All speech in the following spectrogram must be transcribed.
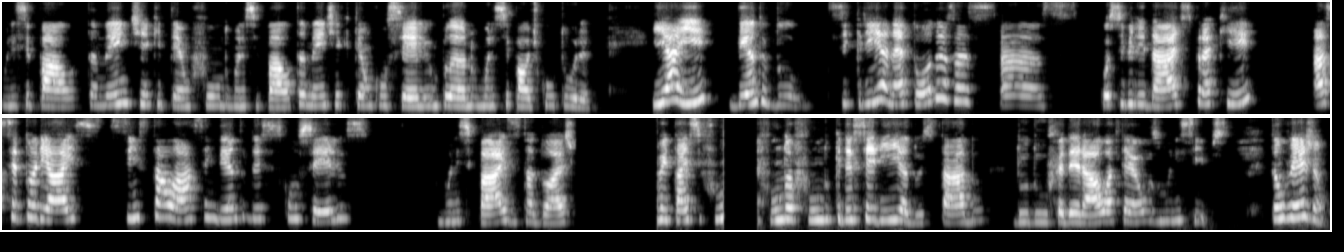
municipal, também tinha que ter um fundo municipal, também tinha que ter um conselho, um plano municipal de cultura. E aí, dentro do. se cria né, todas as, as possibilidades para que as setoriais se instalassem dentro desses conselhos municipais, estaduais, aproveitar esse fundo, né, fundo a fundo que desceria do estado, do, do federal até os municípios. Então vejam,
